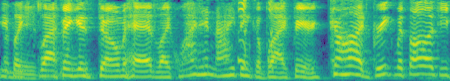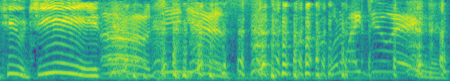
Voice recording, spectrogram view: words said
he's like slapping his dome head, like, "Why didn't I think of Blackbeard? God, Greek mythology too. Jeez." Oh, genius! what am I doing?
